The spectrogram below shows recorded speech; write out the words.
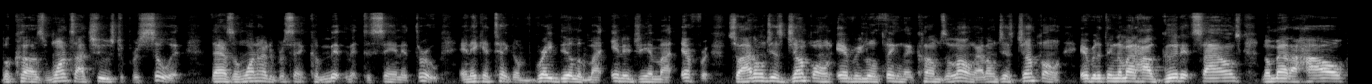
because once I choose to pursue it, there's a 100% commitment to seeing it through. And it can take a great deal of my energy and my effort. So I don't just jump on every little thing that comes along. I don't just jump on everything, no matter how good it sounds, no matter how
